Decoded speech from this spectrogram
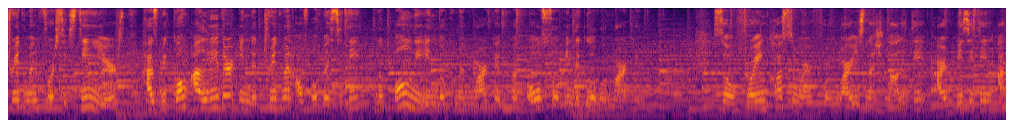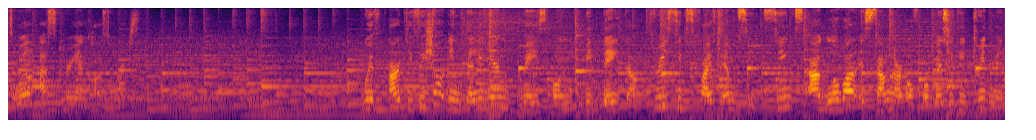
treatment for 16 years, has become a leader in the treatment of obesity, not only in document market, but also in the global market. So foreign customers from various nationalities are visiting as well as Korean customers. With artificial intelligence based on big data, 365MC sets a global standard of obesity treatment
